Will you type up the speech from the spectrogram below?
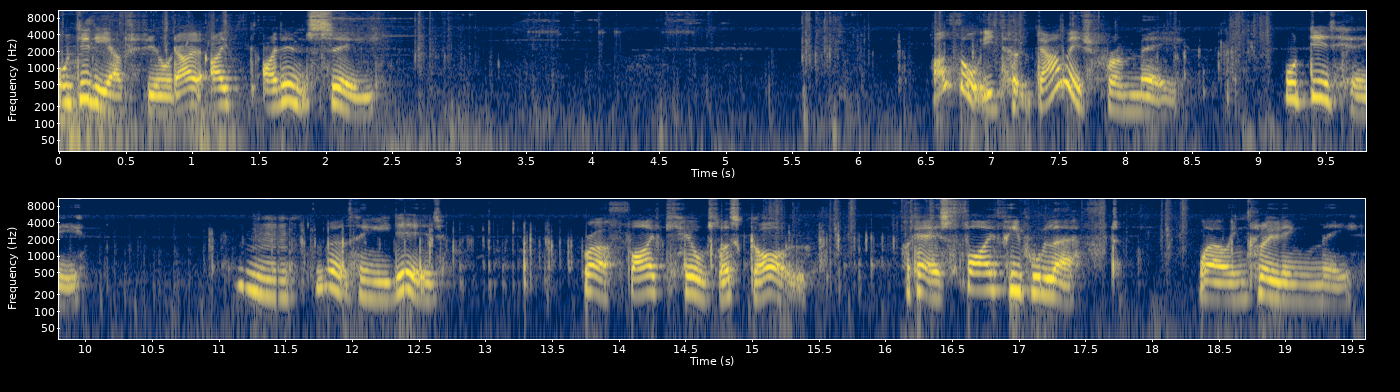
Or did he have shield? I, I, I didn't see. I thought he took damage from me. Or did he? Hmm, I don't think he did. Bruh, five kills, let's go. Okay, it's five people left. Well, including me.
